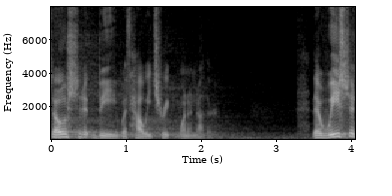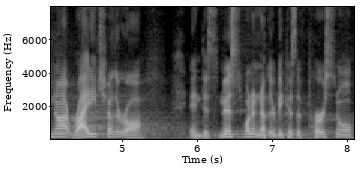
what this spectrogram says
So should it be with how we treat one another that we should not write each other off and dismiss one another because of personal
